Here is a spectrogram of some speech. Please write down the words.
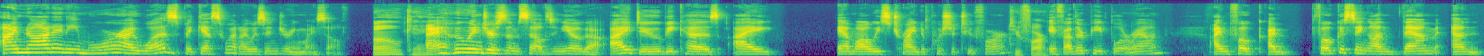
I'm not anymore. I was, but guess what? I was injuring myself. Okay. I, who injures themselves in yoga? I do because I am always trying to push it too far. Too far. if other people are around i'm foc- i'm focusing on them and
